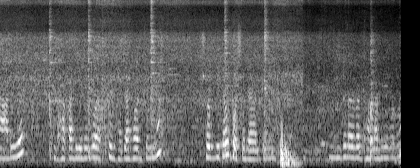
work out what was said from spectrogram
নাড়িয়ে ঢাকা দিয়ে দেবো একটু ভাজা হওয়ার জন্য। সবজিটাও কষে যাওয়ার জন্য। বন্ধুরা, এবার ঢাকা দিয়ে দেবো।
